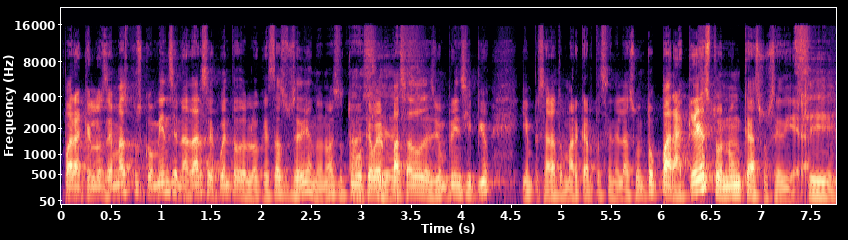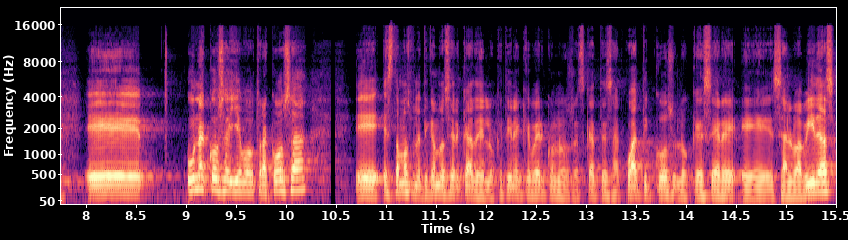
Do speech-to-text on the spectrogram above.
para que los demás pues comiencen a darse cuenta de lo que está sucediendo, ¿no? Eso tuvo que haber pasado desde un principio y empezar a tomar cartas en el asunto para que esto nunca sucediera. Sí. una cosa lleva a otra cosa. Estamos platicando acerca de lo que tiene que ver con los rescates acuáticos, lo que es ser salvavidas.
